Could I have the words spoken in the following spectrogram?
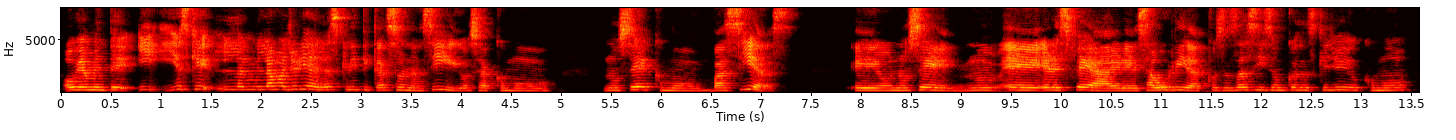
obviamente, y, y es que la, la, mayoría de las críticas son así, o sea, como, no sé, como vacías, eh, o no sé, no, eh, eres fea, eres aburrida, cosas así, son cosas que yo digo como,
